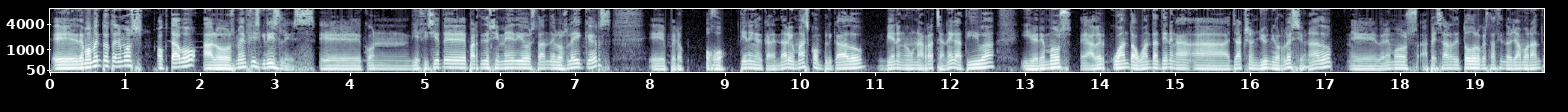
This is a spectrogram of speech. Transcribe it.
Eh, de momento tenemos octavo a los Memphis Grizzlies. eh, con 17 partidos y medio están de los Lakers. eh, pero, ojo, tienen el calendario más complicado. Vienen en una racha negativa. Y veremos eh, a ver cuánto aguantan. Tienen a, Jackson Jr. lesionado. eh, veremos, a pesar de todo lo que está haciendo ya Morant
